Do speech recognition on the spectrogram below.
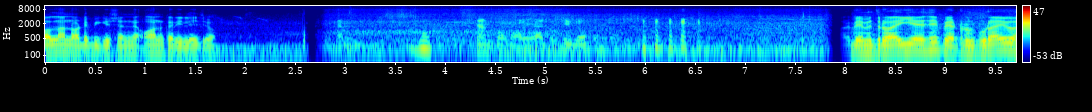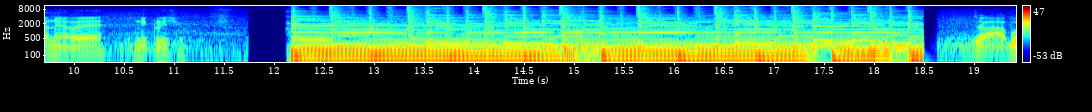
ઓલના નોટિફિકેશનને ઓન કરી લેજો. મારા બે મિત્રો આવી ગયા છે પેટ્રોલ પુરાયું અને હવે નીકળીશું. જો આબુ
